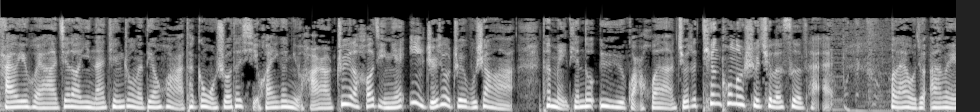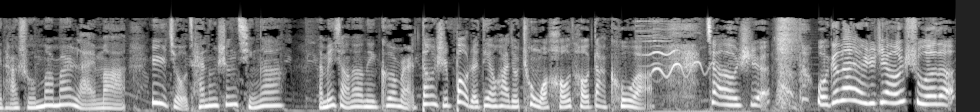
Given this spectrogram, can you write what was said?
还有一回啊，接到一男听众的电话，他跟我说他喜欢一个女孩啊，追了好几年，一直就追不上啊，他每天都郁郁寡欢啊，觉得天空都失去了色彩。后来我就安慰他说：“慢慢来嘛，日久才能生情啊。”啊，没想到那哥们儿当时抱着电话就冲我嚎啕大哭啊！夏老师，我跟他也是这样说的，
